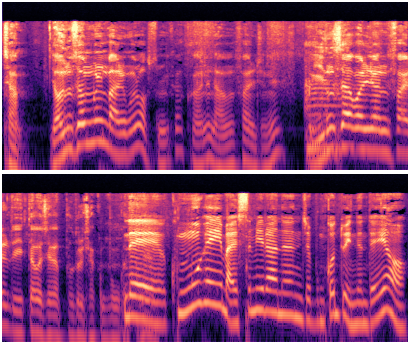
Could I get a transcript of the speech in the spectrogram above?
참 연설문 말고는 없습니까? 그 안에 남은 파일 중에? 그 인사 관련 파일도 있다고 제가 보도를 잠깐 본것 같아요. 네, 국무회의 말씀이라는 이제 문건도 있는데요.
